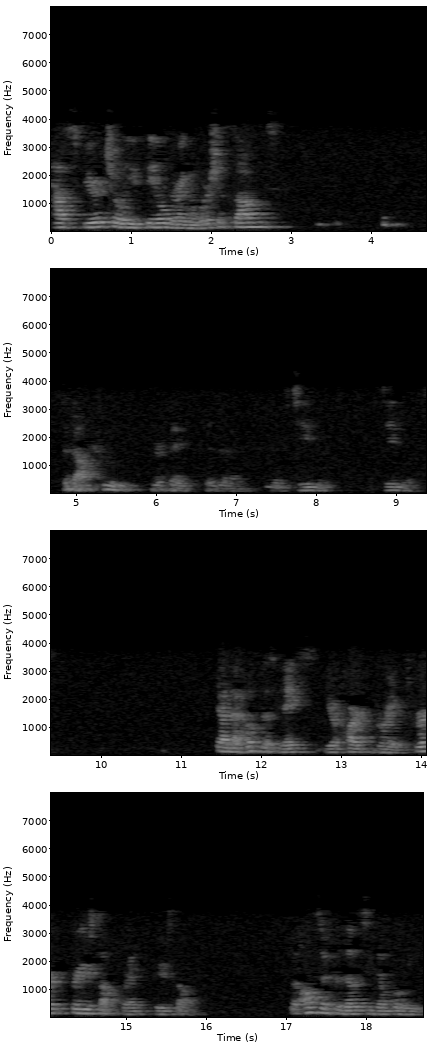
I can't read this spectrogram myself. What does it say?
how spiritual you feel during the worship songs. It's about who your faith is in. It's Jesus. Jesus. Guys, I hope this makes your heart break for, for yourself, right? For yourself. But also for those who don't believe.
